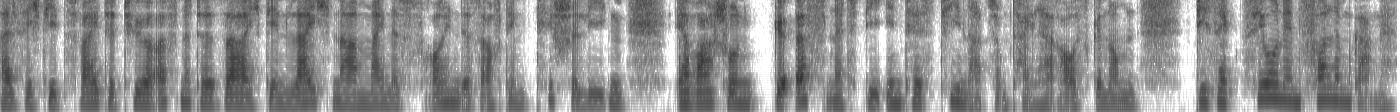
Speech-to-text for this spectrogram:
als ich die zweite tür öffnete sah ich den leichnam meines freundes auf dem tische liegen er war schon geöffnet die intestina zum teil herausgenommen die sektion in vollem gange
